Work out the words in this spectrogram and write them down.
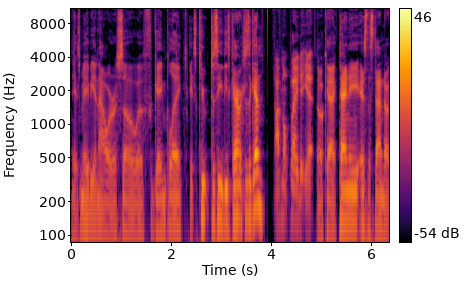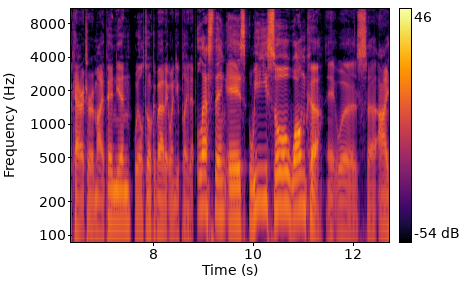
It's maybe an hour or so of gameplay. It's cute to see these characters again. I've not played it yet. Okay. Penny is the standout character in my opinion. We'll talk about it when you played it. Last thing is we saw Wonka. It was uh, I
